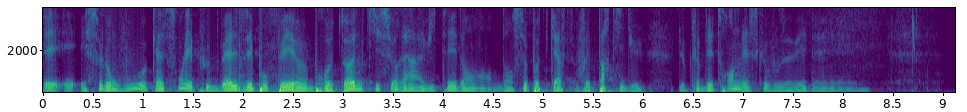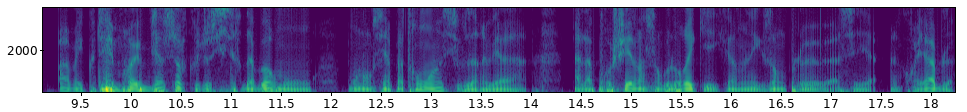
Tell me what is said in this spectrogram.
Et, selon vous, quelles sont les plus belles épopées bretonnes qui seraient invitées dans, dans ce podcast? Vous faites partie du, du Club des 30, mais est-ce que vous avez des... Ah, mais écoutez, moi, bien sûr que je citerai d'abord mon, mon ancien patron, hein, si vous arrivez à, l'approcher, Vincent Bolloré, qui est quand même un exemple euh, assez incroyable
